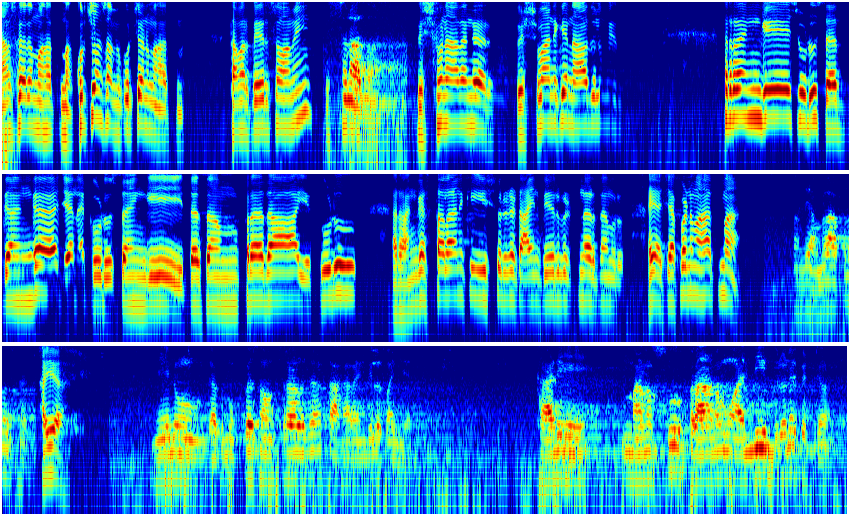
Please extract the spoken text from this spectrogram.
నమస్కారం మహాత్మా. కూర్చోండి స్వామి కూర్చోండి మహాత్మా. తమరి పేరు స్వామి? విశ్వనాథం. విశ్వనాథం గారు. విశ్వానికి నాదులు మీరు. రంగేశుడు సద్గంగ జనకుడు సంగీత సంప్రదాయకుడు. రంగస్థలానికి ఈశ్వరుడు ఆయన పేరు పెట్టున్నారు తమరు. అయ్యా చెప్పండి మహాత్మా. అది అమలాపురం సార్. అయ్యా. నేను గత ముప్పై సంవత్సరాలుగా సహారంగిలో పనిచేస్తాను. కానీ మనస్సు ప్రాణం అన్నీ ఇందులోనే పెట్టాను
